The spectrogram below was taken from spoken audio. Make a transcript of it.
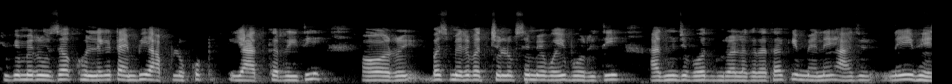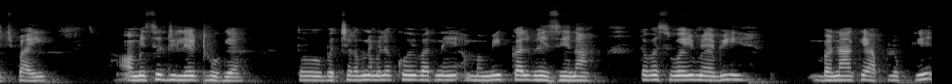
क्योंकि मैं रोज़ा खोलने के टाइम भी आप लोग को याद कर रही थी। और बस मेरे बच्चों लोग से मैं वही बोल रही थी, आज मुझे बहुत बुरा लग रहा था कि मैंने आज नहीं भेज पाई। और मेरे से डिलेट हो गया। तो बच्चे लोग ने बोले, कोई बात नहीं, मम्मी कल भेज देना। तो बस वही मैं अभी बना के आप लोग के,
